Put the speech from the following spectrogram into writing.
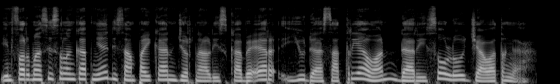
Informasi selengkapnya disampaikan jurnalis KBR Yuda Satriawan dari Solo, Jawa Tengah.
